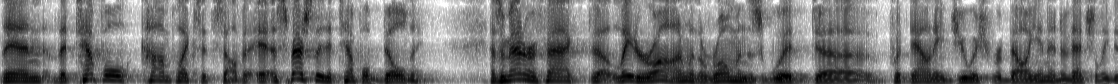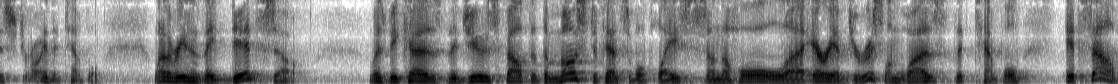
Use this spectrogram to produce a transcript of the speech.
than the temple complex itself, especially the temple building. As a matter of fact, uh, later on, when the Romans would uh, put down a Jewish rebellion and eventually destroy the temple, one of the reasons they did so was because the Jews felt that the most defensible place on the whole uh, area of Jerusalem was the temple itself.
